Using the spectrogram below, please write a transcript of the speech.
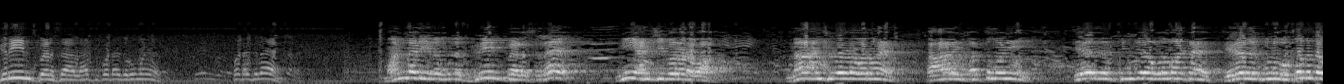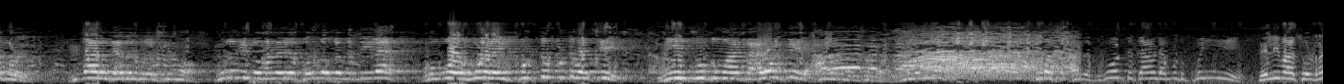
கிரீன் பேலஸா லாட்டி போட்டாச்சு ரூம் மண்ணடியில உள்ள கிரீன் பேலஸ்ல நீ அஞ்சு பேரோட வா. நான் அஞ்சு பேரோட வருவேன். காலை பத்து மணி. தேர்தல் பிஞ்சா விட மாட்டேன். தேர்தல் குழு ஒப்பந்தத்தை போடு விவாதம் தேர்தல் குழு வச்சிருவோம் நிரூபிப்பு மண்ணடியில பொதுமக்கள் மத்தியில ஒவ்வொரு ஊழலையும் புட்டு புட்டு வச்சு நீ தூக்கு மாற்ற அளவுக்கு ஆதாரம் அந்த அது ரோட்டுக்காக நம்மட்டு பொய் தெளிவா சொல்ற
